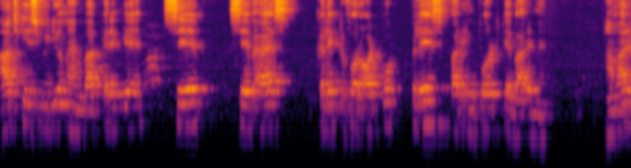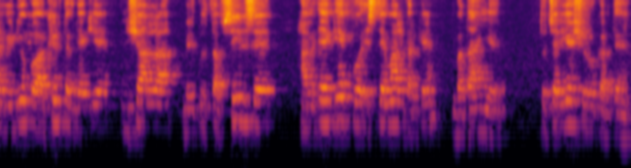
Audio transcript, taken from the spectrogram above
आज के इस वीडियो में हम बात करेंगे save save as collect for output place और इंपोर्ट के बारे में। हमारे वीडियो को आखिर तक देखिए। इन बिल्कुल तफसील से हम एक एक को इस्तेमाल करके बताएँगे। तो चलिए शुरू करते हैं।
